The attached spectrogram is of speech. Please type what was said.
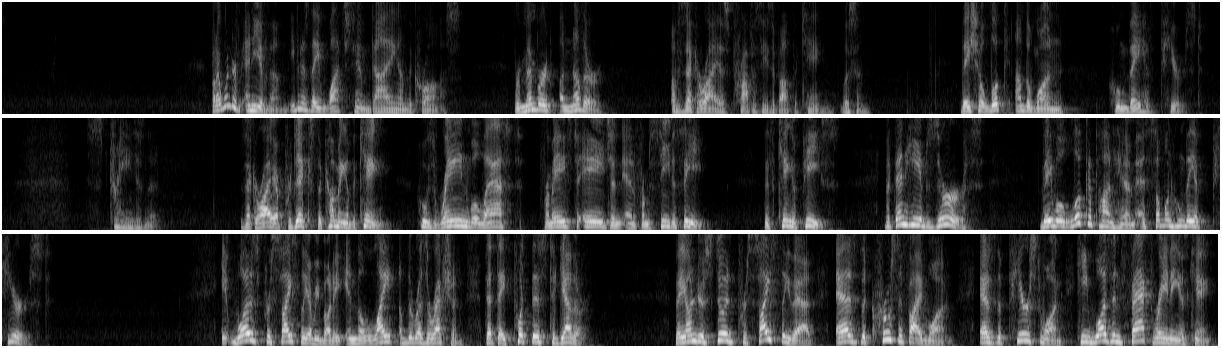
But I wonder if any of them, even as they watched him dying on the cross, remembered another of Zechariah's prophecies about the king. Listen. They shall look on the one whom they have pierced. Strange, isn't it? Zechariah predicts the coming of the king, whose reign will last from age to age and, and from sea to sea. This king of peace. But then he observes they will look upon him as someone whom they have pierced. It was precisely, everybody, in the light of the resurrection that they put this together. They understood precisely that as the crucified one, as the pierced one, he was in fact reigning as king.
